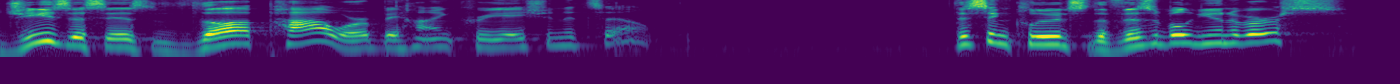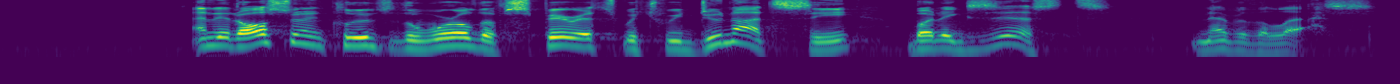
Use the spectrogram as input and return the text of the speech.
Jesus is the power behind creation itself. This includes the visible universe, and it also includes the world of spirits which we do not see, but exists nevertheless.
